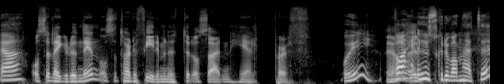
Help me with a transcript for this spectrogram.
Ja. Og så legger du den inn, og så tar det fire minutter, og så er den helt perf. Oi. Hva, husker du hva den heter?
